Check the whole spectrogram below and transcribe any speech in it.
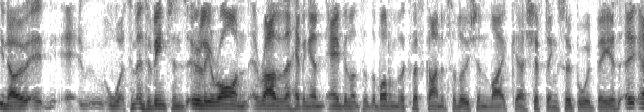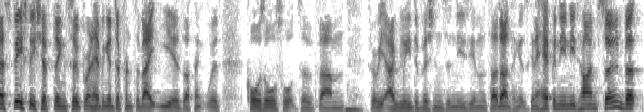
you know, it, it, some interventions earlier on rather than having an ambulance at the bottom of the cliff kind of solution like uh, shifting super would be. Especially shifting super and having a difference of eight years, I think, would cause all sorts of um, very ugly divisions in New Zealand. So I don't think it's going to happen anytime soon, but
